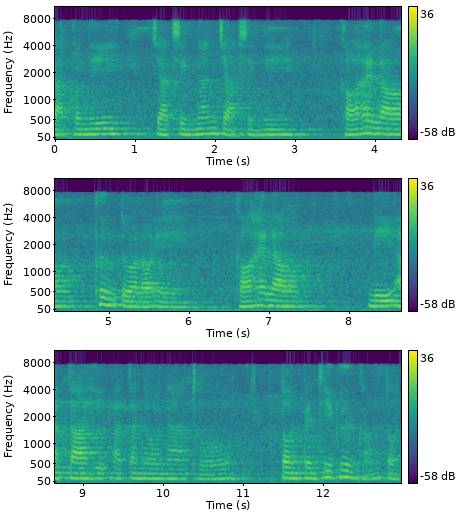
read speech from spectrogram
จากคนนี้ จากสิ่งนั้นจากสิ่งนี้ ขอให้เราพึ่งตัวเราเอง ขอให้เรามีอัตตาหิอัตโนนาโถ ตนเป็นที่พึ่งของตน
